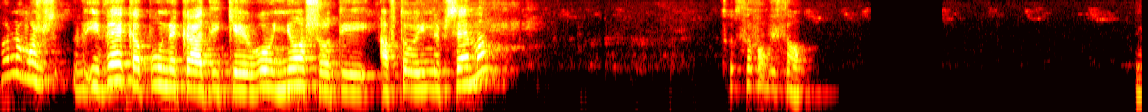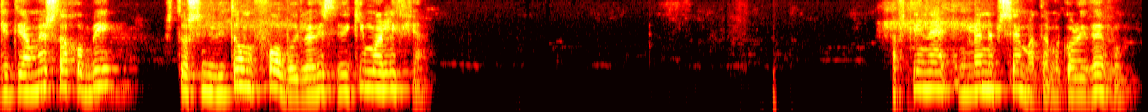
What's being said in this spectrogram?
Αν όμως οι δέκα πούνε κάτι και εγώ νιώσω ότι αυτό είναι ψέμα, τότε θα φοβηθώ. Γιατί αμέσως θα έχω μπει στο συνειδητό μου φόβο, δηλαδή στη δική μου αλήθεια. Αυτοί είναι, μου λένε ψέματα, με κοροϊδεύουν.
